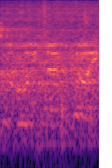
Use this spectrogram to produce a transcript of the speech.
Nastupujte do rychlíku číslo 13 40.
